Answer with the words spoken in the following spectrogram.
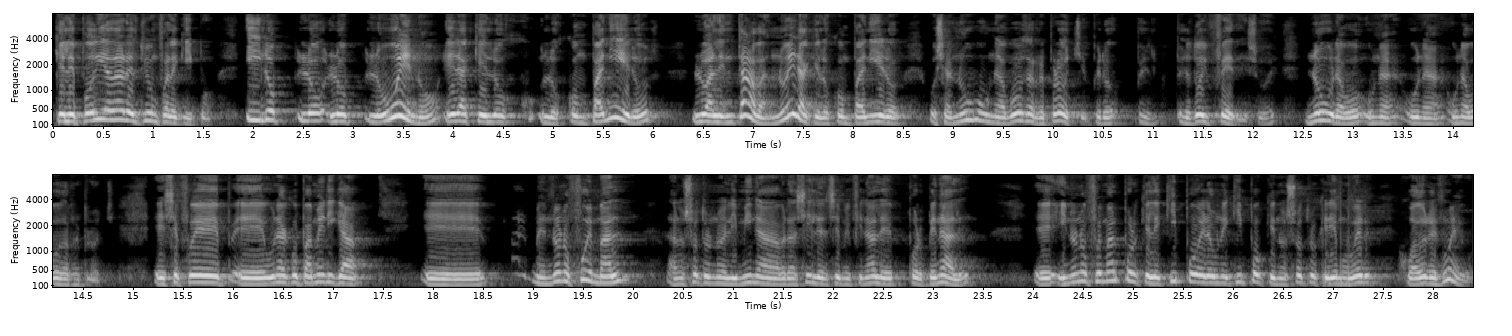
que le podía dar el triunfo al equipo. Y lo, lo- lo- bueno era que los, los compañeros lo alentaban, no era que los compañeros, o sea, no hubo una voz de reproche, pero, pero, doy fe de eso, ¿eh? no hubo una, una, una, una voz de reproche. Ese fue eh, una Copa América, eh, no nos fue mal, a nosotros nos elimina a Brasil en semifinales por penales, y no nos fue mal porque el equipo era un equipo que nosotros queríamos ver jugadores nuevos.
